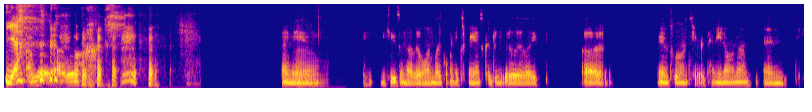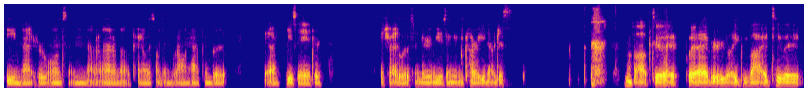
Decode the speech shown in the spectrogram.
Yeah. I will. I will. I mean, um, he's another one. Like one experience could really like uh influence your opinion on them. And he met her once, and I don't, I don't know. Apparently, something wrong happened. But yeah, he's a hater. I try to listen to her music in the car. You know, just bop to it, whatever, like vibe to it,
